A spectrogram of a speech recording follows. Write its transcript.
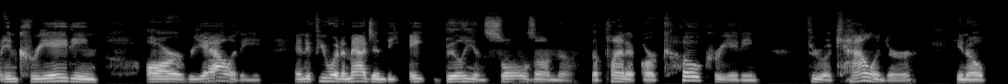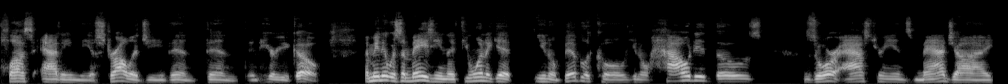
in creating our reality. And if you would imagine the 8 billion souls on the, the planet are co creating through a calendar, you know, plus adding the astrology, then, then, then here you go. I mean, it was amazing. If you want to get, you know, biblical, you know, how did those Zoroastrians, magi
